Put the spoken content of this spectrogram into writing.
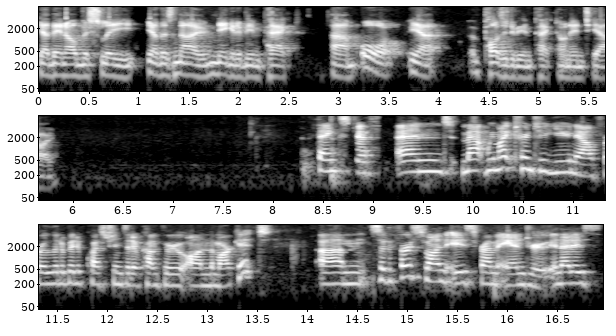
yeah, then obviously you know there's no negative impact um, or you know, positive impact on NTA. Thanks, Geoff. And Matt, we might turn to you now for a little bit of questions that have come through on the market. Um, so the first one is from Andrew, and that is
